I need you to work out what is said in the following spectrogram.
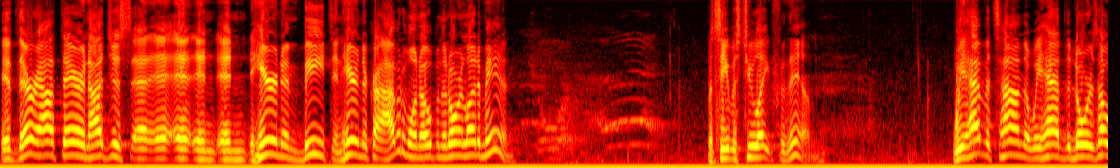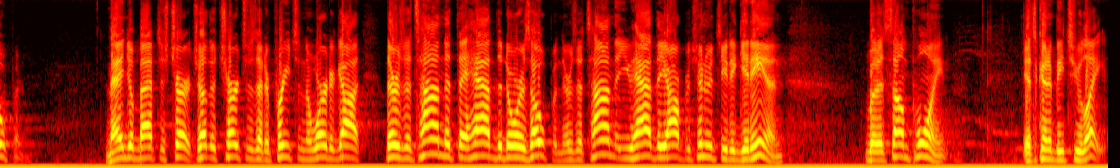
if they're out there and I just, and, and, hearing them beat and hearing the cry, I would have wanted to open the door and let him in. Sure. But see, it was too late for them. We have a time that we have the doors open. Immanuel Baptist Church, other churches that are preaching the Word of God, there's a time that they have the doors open. There's a time that you have the opportunity to get in. But at some point, it's going to be too late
